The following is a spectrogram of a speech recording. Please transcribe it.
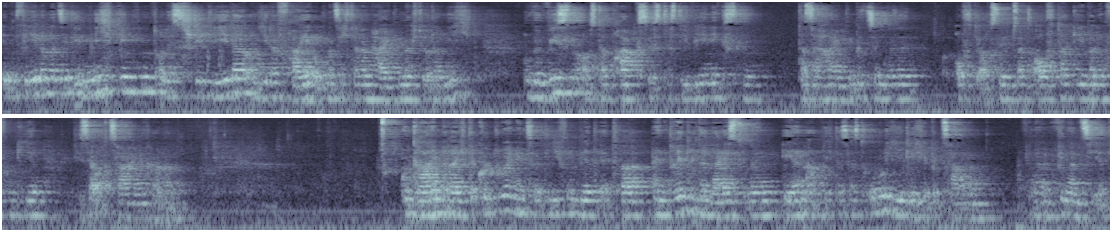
Empfehlungen sind eben nicht bindend und es steht jeder und jeder frei, ob man sich daran halten möchte oder nicht. Und wir wissen aus der Praxis, dass die wenigsten das erhalten, beziehungsweise oft ja auch selbst als Auftraggeberin fungieren, die sie auch zahlen können. Und gerade im Bereich der Kulturinitiativen wird etwa ein Drittel der Leistungen ehrenamtlich, das heißt ohne jegliche Bezahlung, äh, finanziert.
